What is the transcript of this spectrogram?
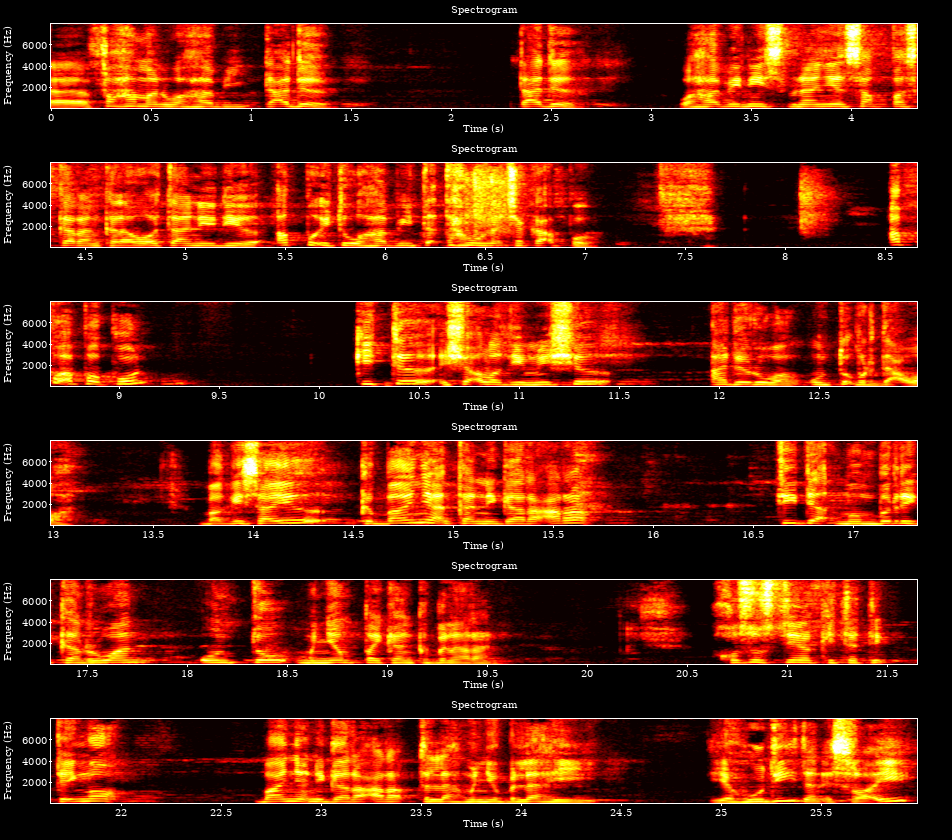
uh, fahaman wahabi tak ada tak ada. Wahabi ni sebenarnya sampai sekarang kalau awak tanya dia apa itu wahabi? Tak tahu nak cakap apa. Apa-apa pun kita insyaAllah di Malaysia ada ruang untuk berdakwah. Bagi saya kebanyakan negara Arab tidak memberikan ruang untuk menyampaikan kebenaran. Khususnya kita tengok banyak negara Arab telah menyebelahi Yahudi dan Israel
